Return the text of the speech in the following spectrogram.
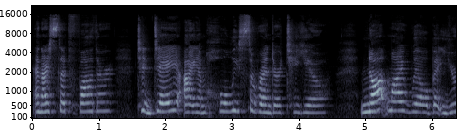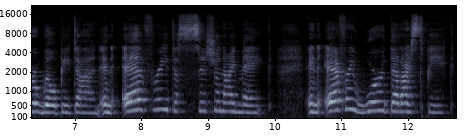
and I said, Father, today I am wholly surrendered to you. Not my will, but your will be done. In every decision I make, in every word that I speak,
